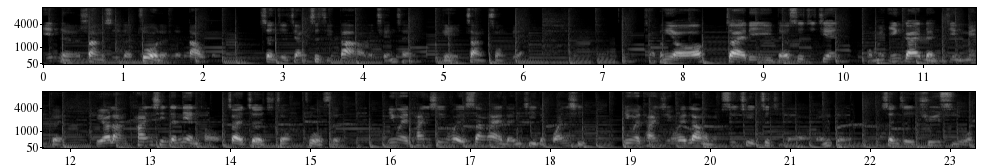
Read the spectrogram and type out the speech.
因而丧失了做人的道德，甚至将自己大好的前程给葬送掉。朋友，在利益得失之间，我们应该冷静面对。不要让贪心的念头在这之中作祟，因为贪心会伤害人际的关系，因为贪心会让我们失去自己的人格，甚至驱使我们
